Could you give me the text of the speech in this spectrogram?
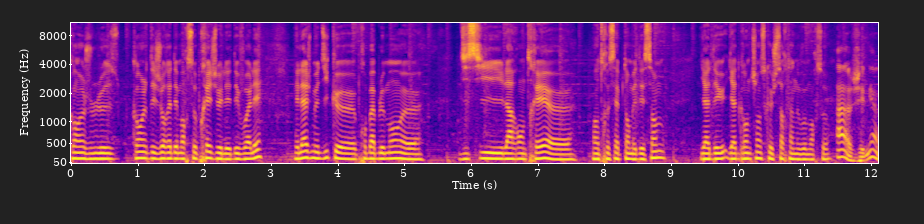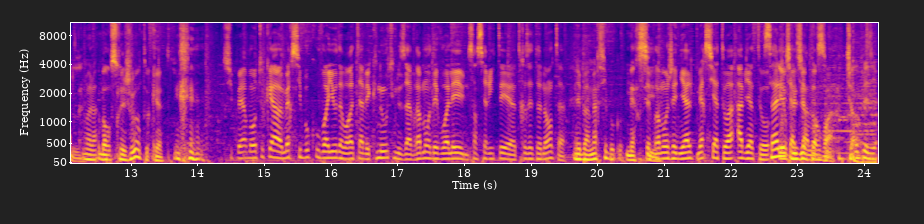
quand je le- quand j'aurai des morceaux prêts, je vais les dévoiler. Et là, je me dis que probablement euh, d'ici la rentrée, euh, entre septembre et décembre, il y, a y de grandes chances que je sorte un nouveau morceau. Ah, génial. Voilà. Bah, on se réjouit en tout cas. Super. Bon, en tout cas, merci beaucoup Voyou d'avoir été avec nous. Tu nous as vraiment dévoilé une sincérité euh, très étonnante. Et ben merci beaucoup. Merci. C'est vraiment génial. Merci à toi. À bientôt. Salut. Et au Ciao, plaisir ciao, revoir. Ciao. Au plaisir.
